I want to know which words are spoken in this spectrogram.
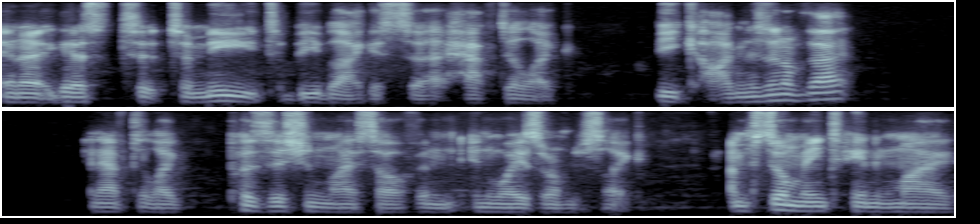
And I guess to, to me, to be black is to have to like be cognizant of that and have to like position myself in, in ways where I'm just like, I'm still maintaining my,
